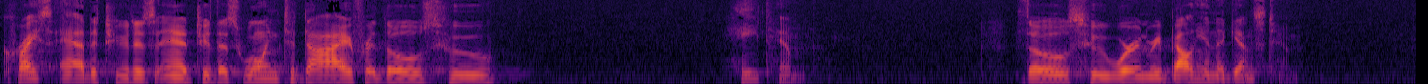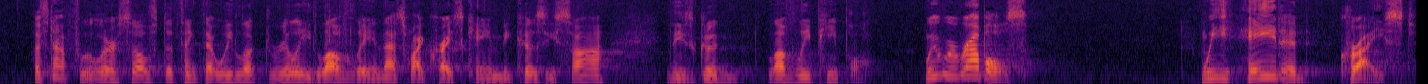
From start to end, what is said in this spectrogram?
Christ's attitude is an attitude that's willing to die for those who hate him, those who were in rebellion against him. Let's not fool ourselves to think that we looked really lovely, and that's why Christ came, because he saw these good, lovely people. We were rebels. We hated Christ,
